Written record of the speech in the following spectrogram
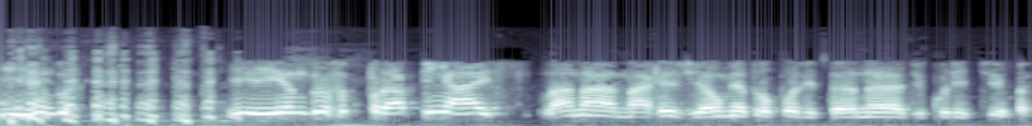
e indo, e indo para Pinhais, lá na, na região metropolitana de Curitiba.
